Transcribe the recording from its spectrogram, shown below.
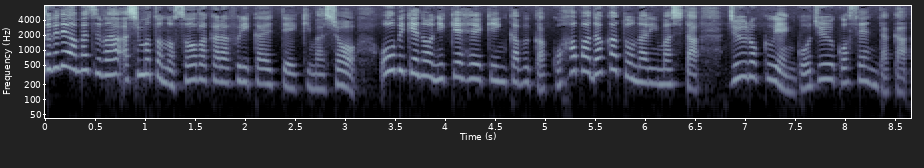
それではまずは足元の相場から振り返っていきましょう。大引けの日経平均株価小幅高となりました。16円55銭高、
